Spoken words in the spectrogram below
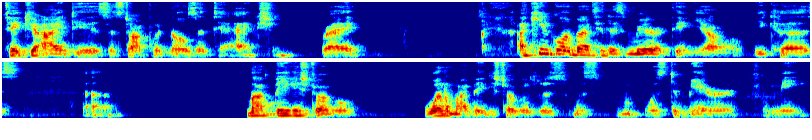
take your ideas and start putting those into action, right? I keep going back to this mirror thing, y'all, because uh, my biggest struggle, one of my biggest struggles, was was was the mirror for me.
